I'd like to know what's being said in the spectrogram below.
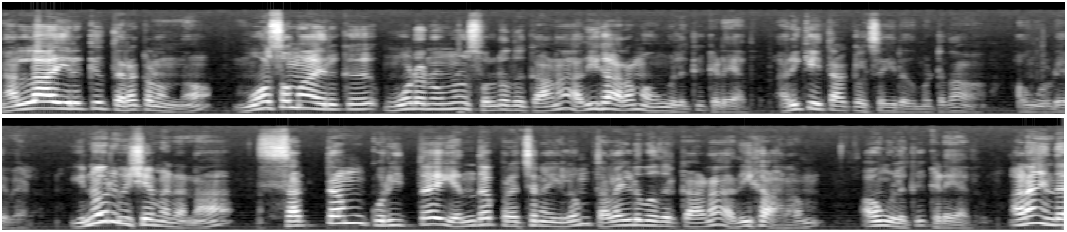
நல்லா இருக்குது திறக்கணும்னோ மோசமாக இருக்குது மூடணும்னு சொல்கிறதுக்கான அதிகாரம் அவங்களுக்கு கிடையாது. அறிக்கை தாக்கல் செய்கிறது மட்டும்தான் அவங்களுடைய வேலை. இன்னொரு விஷயம் என்னென்னா சட்டம் குறித்த எந்த பிரச்சனையிலும் தலையிடுவதற்கான அதிகாரம் அவங்களுக்கு கிடையாது. ஆனால் இந்த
